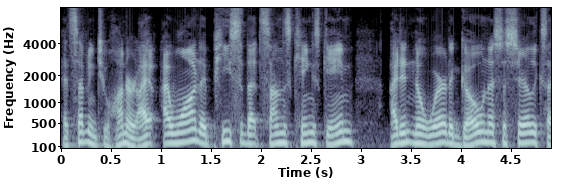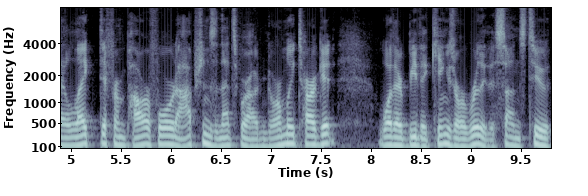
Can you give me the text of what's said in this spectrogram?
at 7,200. I, I wanted a piece of that Suns Kings game. I didn't know where to go necessarily because I like different power forward options, and that's where I would normally target. Whether it be the Kings or really the Suns too.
